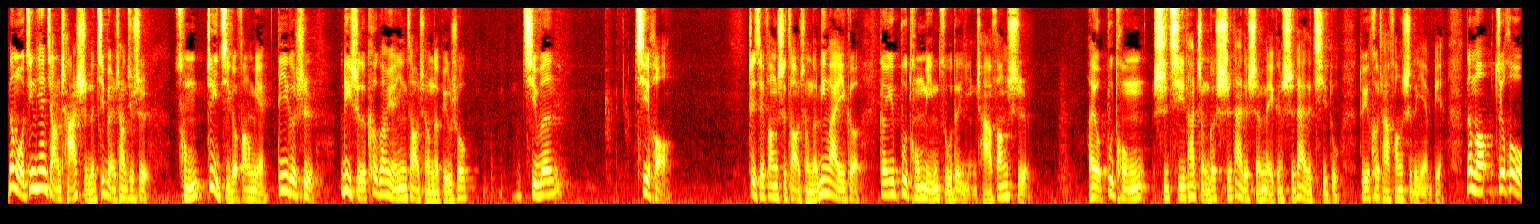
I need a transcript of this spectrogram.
那么我今天讲茶史呢，基本上就是从这几个方面：第一个是历史的客观原因造成的，比如说气温、气候这些方式造成的；另外一个，关于不同民族的饮茶方式。还有不同时期，它整个时代的审美跟时代的气度，对于喝茶方式的演变。那么最后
